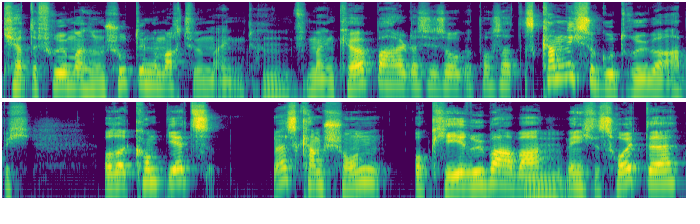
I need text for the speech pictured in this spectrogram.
Ich hatte früher mal so ein Shooting gemacht für, mein, für meinen Körper halt, dass ich so gepostet habe. Das kam nicht so gut rüber. Habe ich. Oder kommt jetzt. na, Es kam schon okay rüber, aber wenn ich das heute,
